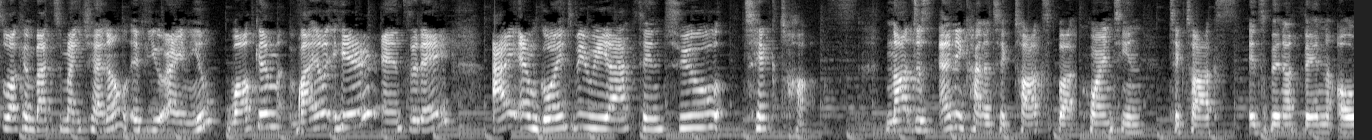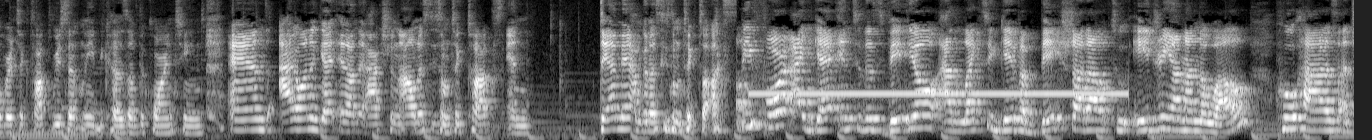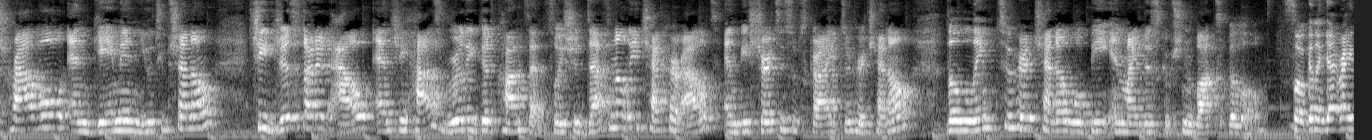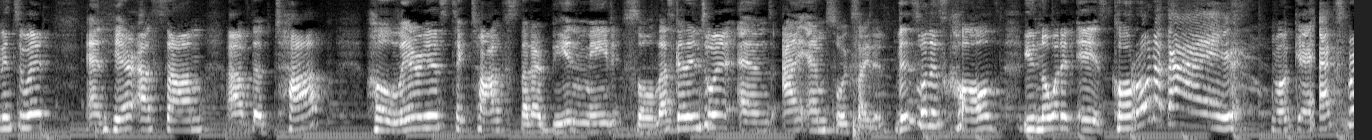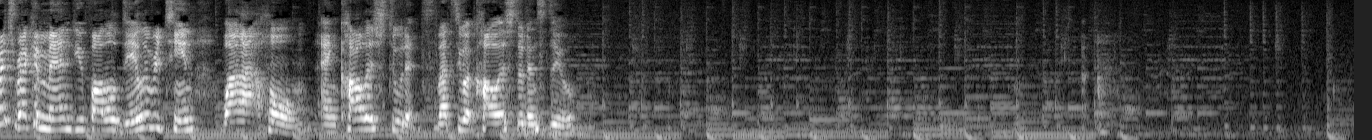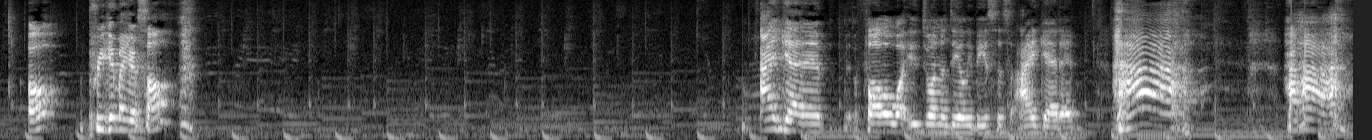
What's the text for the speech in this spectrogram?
guys welcome back to my channel. If you are new welcome. Violet here and today I am going to be reacting to TikToks. Not just any kind of TikToks but quarantine TikToks. It's been a thing all over TikTok recently because of the quarantine. And I want to get in on the action. I want to see some TikToks and damn it I'm gonna see some TikToks. Before I get into this video I'd like to give a big shout out to Adriana Noel who has a travel and gaming YouTube channel she just started out and she has really good content so you should definitely check her out and be sure to subscribe to her channel the link to her channel will be in my description box below so we're gonna get right into it and here are some of the top hilarious TikToks that are being made. So let's get into it and I am so excited. This one is called, you know what it is, Corona time! okay. Experts recommend you follow daily routine while at home and college students. Let's see what college students do. Oh, pre-game by yourself? I get it. Follow what you do on a daily basis. I get it.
